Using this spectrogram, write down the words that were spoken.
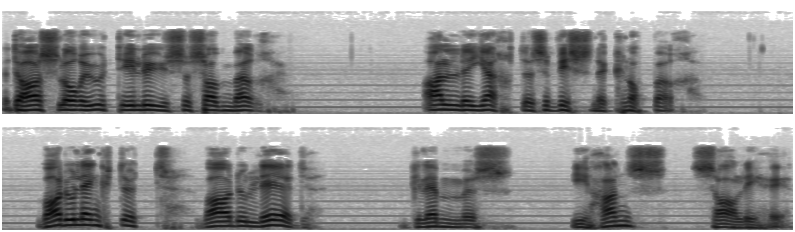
Da slår ut i lyse sommer alle hjertes visne knopper. Hva du lengtet, hva du led, glemmes i hans salighet.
